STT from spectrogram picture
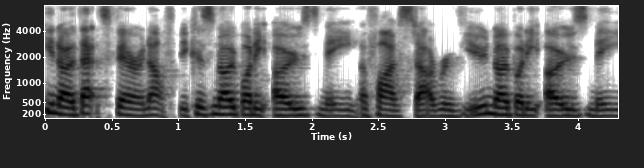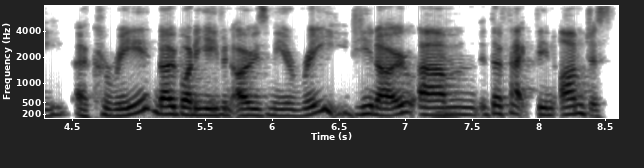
you know, that's fair enough because nobody owes me a five star review. Nobody owes me a career. Nobody even owes me a read. You know, um, yeah. the fact that I'm just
